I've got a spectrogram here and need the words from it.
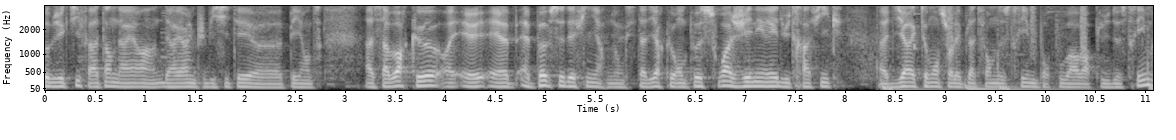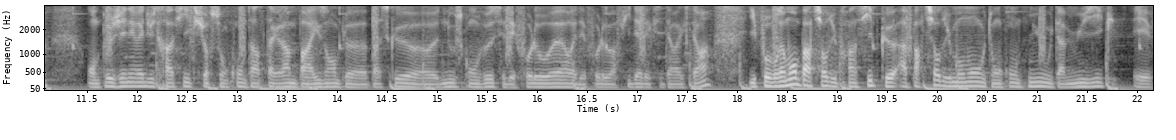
objectifs à atteindre derrière, derrière une publicité payante. À savoir qu'elles peuvent se définir. Donc, c'est-à-dire qu'on peut soit générer du trafic euh, directement sur les plateformes de stream pour pouvoir avoir plus de streams. On peut générer du trafic sur son compte Instagram par exemple euh, parce que euh, nous ce qu'on veut c'est des followers et des followers fidèles etc., etc. Il faut vraiment partir du principe qu'à partir du moment où ton contenu ou ta musique est,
